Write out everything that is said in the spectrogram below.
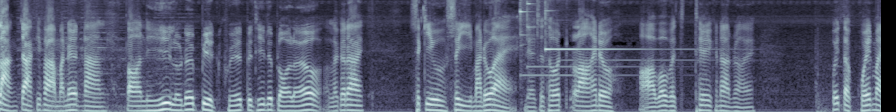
หลังจากที่ฟาร์มมาเนิ่นนาน ตอนนี้เราได้ปิดเควสเป็นที่เรียบร้อยแล้ว แล้วก็ได้สกิล 4 มาด้วย เดี๋ยวจะทดลองให้ดูอ๋อว่าเท่ขนาดไหนเฮ้ยแต่เควสใหม่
